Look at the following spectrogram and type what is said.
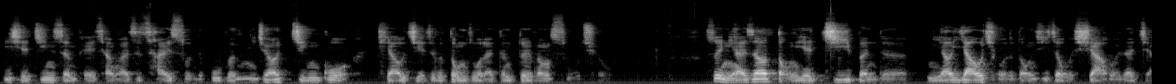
一些精神赔偿还是财损的部分，你就要经过。调解这个动作来跟对方索求，所以你还是要懂一些基本的你要要求的东西，这我下回再讲。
